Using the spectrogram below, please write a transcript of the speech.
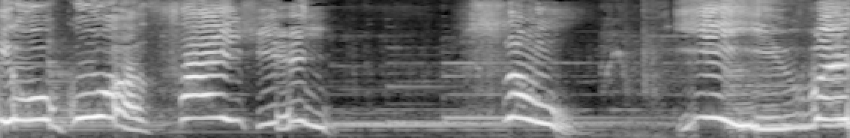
酒过三巡送一温。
